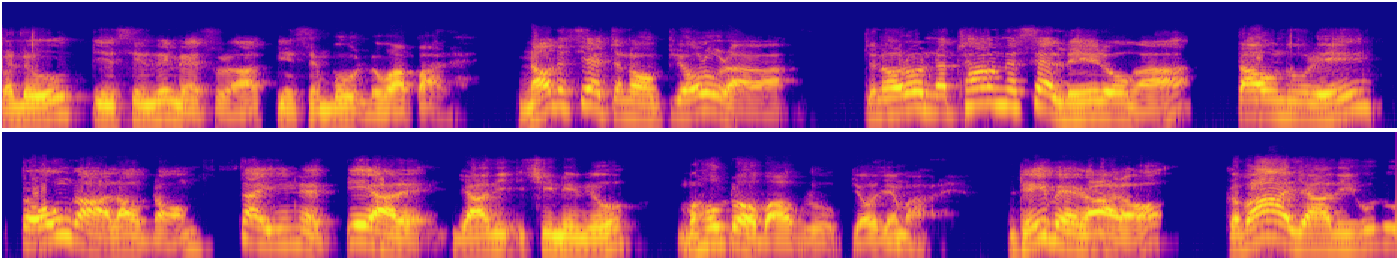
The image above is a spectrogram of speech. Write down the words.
ဘယ်လိုပြင်ဆင်သင့်လဲဆိုတာပြင်ဆင်ဖို့လိုအပ်ပါတယ်နောက်တစ်ချက်ကျွန်တော်ပြောလိုတာကကျွန်တော်တို့2024တုန်းကတောင်သူတွေ3ကာလောက်တောင်စိုက်ရင်းနဲ့ပြည့်ရတဲ့ယာစီအခြေအနေမျိုးမဟုတ်တော့ပါဘူးလို့ပြောချင်ပါတယ်အဓိပ္ပာယ်ကတော့ကမ္ဘာယာစီဥတု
